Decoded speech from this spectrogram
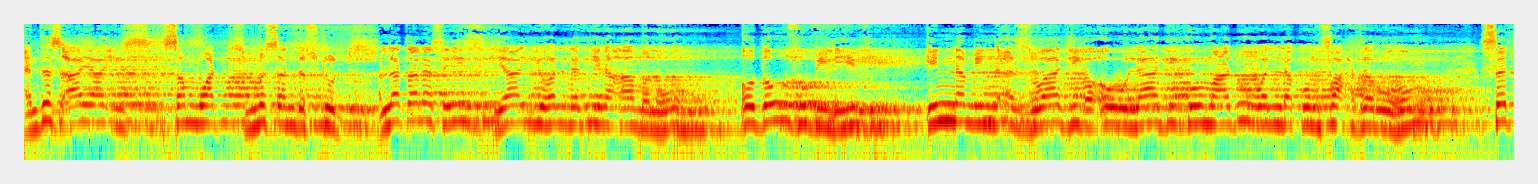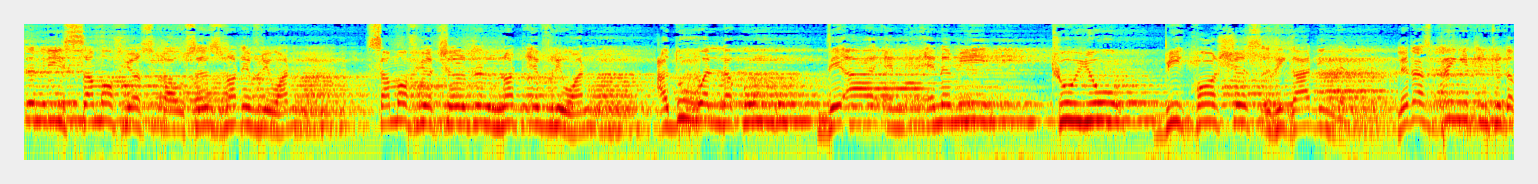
and this ayah is somewhat misunderstood. Allah Ta'ala says, Ya ayyuhalladhina amanu, O those who believe, Inna min azwaji wa awladikum aduwan lakum fahdharuhum. Certainly some of your spouses, not everyone, some of your children, not everyone, aduwan lakum, they are an enemy to you be cautious regarding them. Let us bring it into the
